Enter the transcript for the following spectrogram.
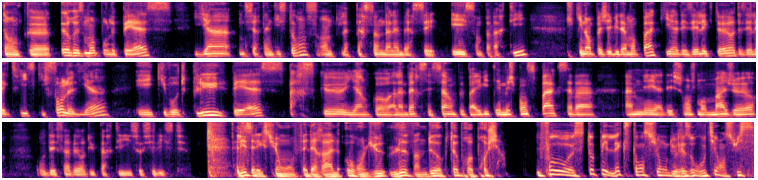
Donc, euh, heureusement pour le PS, il y a une certaine distance entre la personne d'Alain Berset et son parti, ce qui n'empêche évidemment pas qu'il y a des électeurs, des électrices qui font le lien et qui votent plus PS parce qu'il y a encore Alain Berset. Ça, on ne peut pas éviter. Mais je ne pense pas que ça va amener à des changements majeurs au défaveur du Parti socialiste. Les élections fédérales auront lieu le 22 octobre prochain. Il faut stopper l'extension du réseau routier en Suisse.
